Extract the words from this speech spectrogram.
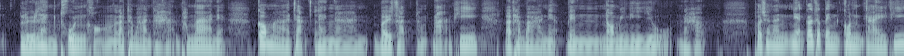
ๆ หรือแหล่งทุนของรัฐบาลทหารพม่าเนี่ยก็มาจากแรงงานบริษัทต่างๆ ที่รัฐบาลเนี่ยเป็นนอมินีอยู่นะครับ เพราะฉะนั้นเนี่ยก็จะเป็นนกลไกที่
